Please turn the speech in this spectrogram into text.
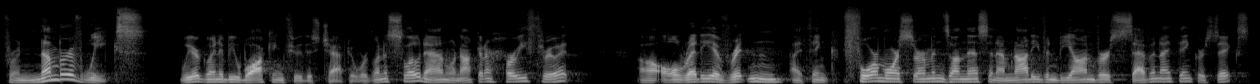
for a number of weeks, we are going to be walking through this chapter. We're going to slow down, we're not going to hurry through it. Uh, already have written, I think, four more sermons on this, and I'm not even beyond verse seven, I think, or six,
